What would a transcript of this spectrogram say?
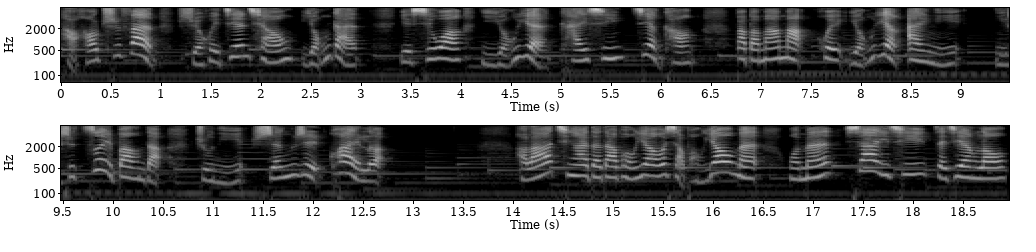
好好吃饭，学会坚强勇敢。也希望你永远开心健康，爸爸妈妈会永远爱你，你是最棒的。祝你生日快乐！好啦，亲爱的大朋友、小朋友们，我们下一期再见喽。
